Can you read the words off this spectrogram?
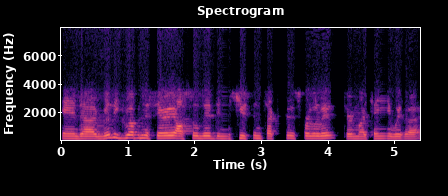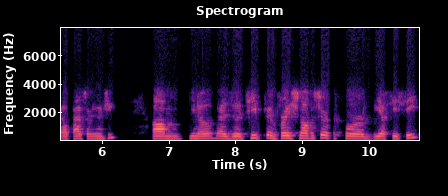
and uh, really grew up in this area. Also lived in Houston, Texas for a little bit during my tenure with uh, El Paso Energy. Um, you know, as a chief information officer for the FCC,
